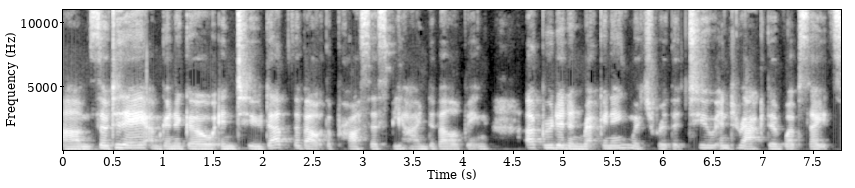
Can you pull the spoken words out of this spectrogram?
Um, so today I'm going to go into depth about the process behind developing Uprooted and Reckoning, which were the two interactive websites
